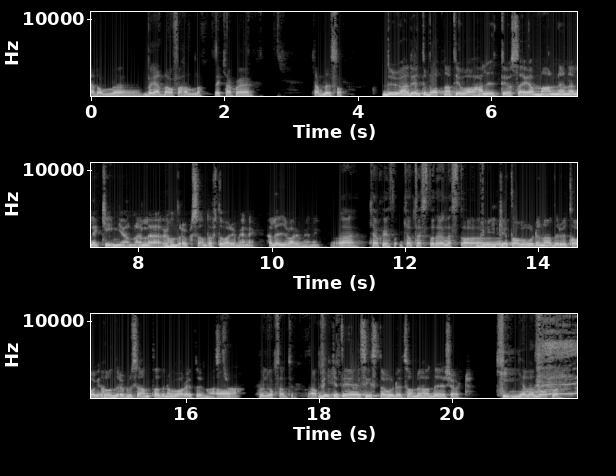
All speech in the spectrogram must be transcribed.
är de beredda att förhandla. Det kanske kan bli så. Du hade inte bottnat i att vara Haliti och säga mannen eller kingen eller 100% efter varje mening? Eller i varje mening? Nej, kanske jag kan testa det nästa... Vilket av orden hade du tagit? 100% hade nog varit Umeås ja, 100% ja. Absolut. Vilket är sista ordet som du hade kört? Kingen ändå tror jag.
